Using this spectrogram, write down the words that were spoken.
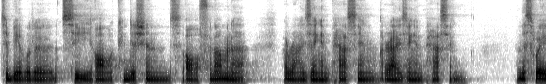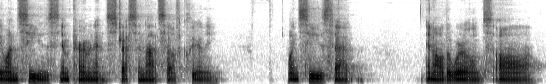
to be able to see all conditions, all phenomena arising and passing, arising and passing. In this way, one sees impermanent stress and not self clearly one sees that in all the worlds, all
